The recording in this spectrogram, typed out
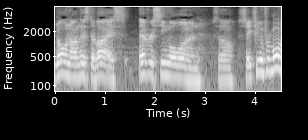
going on this device. Every single one. So stay tuned for more.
